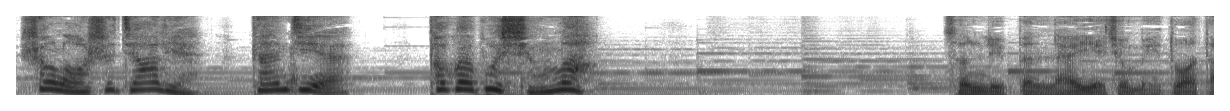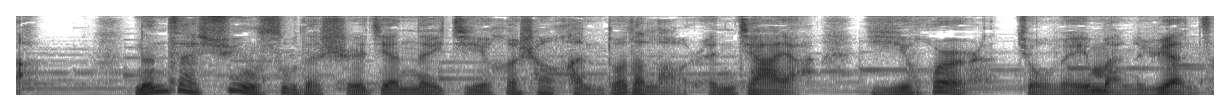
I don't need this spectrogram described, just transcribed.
上老师家里，赶紧，他快不行了。村里本来也就没多大。能在迅速的时间内集合上很多的老人家呀，一会儿就围满了院子。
